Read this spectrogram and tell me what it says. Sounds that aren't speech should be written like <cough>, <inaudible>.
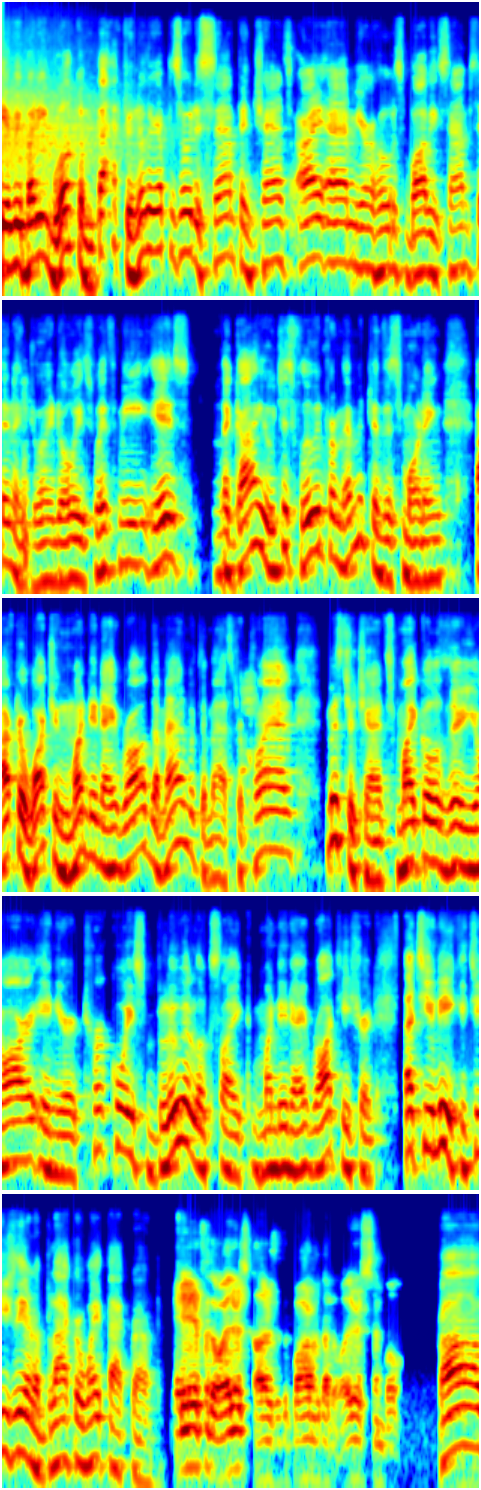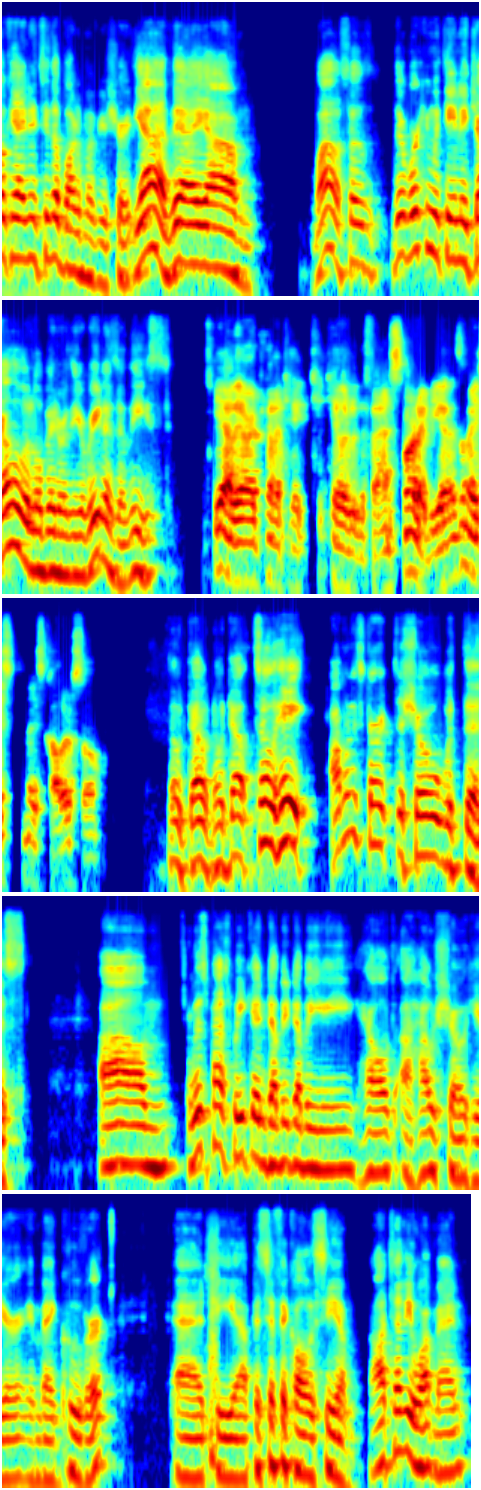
Hey, everybody, welcome back to another episode of Samp and Chance. I am your host, Bobby Sampson, and joined always with me is the guy who just flew in from Edmonton this morning after watching Monday Night Raw, the man with the master plan, Mr. Chance Michaels. There you are in your turquoise blue, it looks like Monday Night Raw t shirt. That's unique. It's usually on a black or white background. They did it for the Oilers colors at the bottom of the Oilers symbol. Oh, okay. I didn't see the bottom of your shirt. Yeah, they, um, Wow, so they're working with the NHL a little bit, or the arenas at least. Yeah, they are trying to take tailor to the fans. Smart idea. It's a nice, nice color. So, no doubt, no doubt. So, hey, I'm going to start the show with this. Um, this past weekend, WWE held a house show here in Vancouver at the uh, Pacific Coliseum. I'll tell you what, man.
